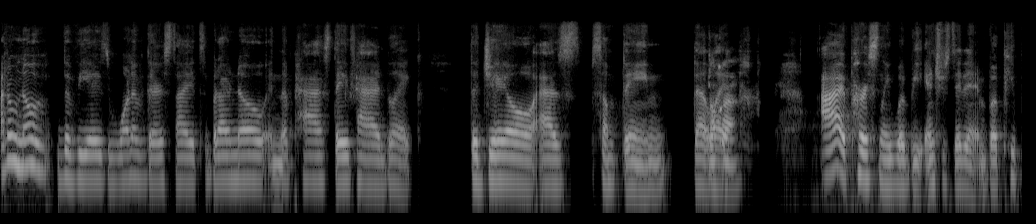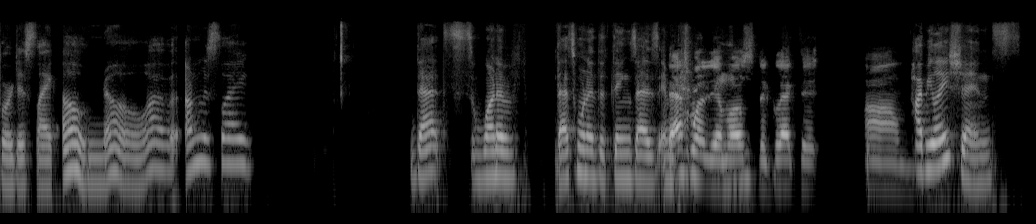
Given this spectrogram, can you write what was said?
I don't know if the VA is one of their sites, but I know in the past they've had like the jail as something that okay. like I personally would be interested in, but people are just like, oh no. I'm just like, that's one of that's one of the things that is that's one of the most neglected um populations.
